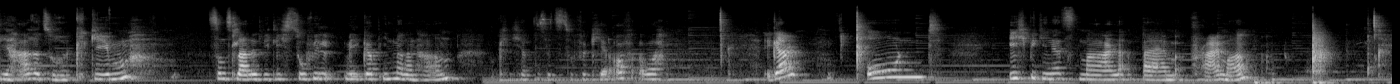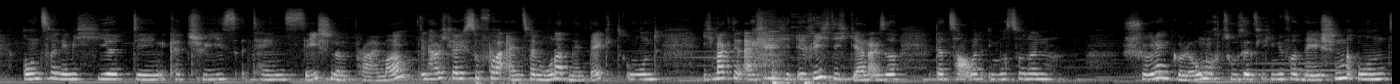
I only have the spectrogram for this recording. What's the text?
die Haare zurückgeben. Sonst landet wirklich so viel Make-up in meinen Haaren. Okay, ich habe das jetzt so verkehrt auf, aber egal. Und ich beginne jetzt mal beim Primer. Und zwar nehme ich hier den Catrice Sensational Primer. Den habe ich, glaube ich, so vor ein, zwei Monaten entdeckt und ich mag den eigentlich richtig gern. Also der zaubert immer so einen schönen Glow noch zusätzlich in die Foundation und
